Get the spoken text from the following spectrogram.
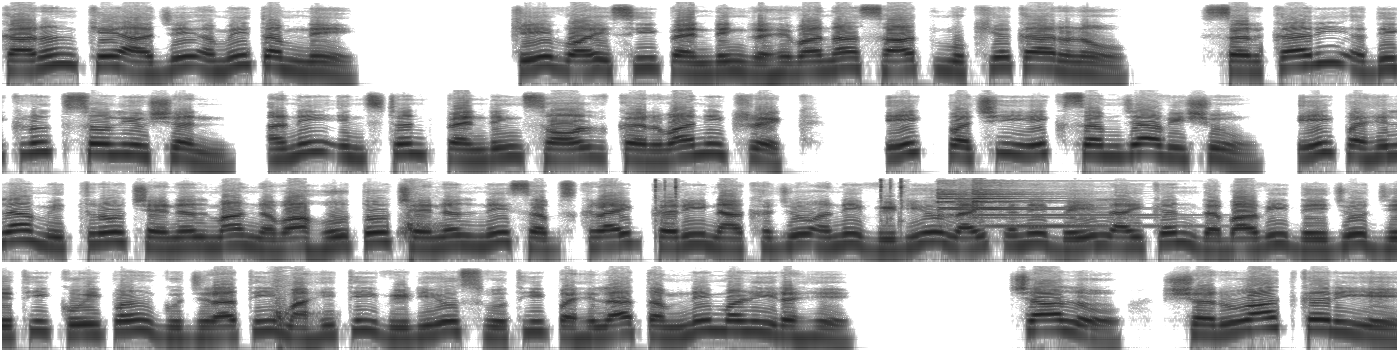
કારણ કે આજે અમે તમને કેવાયસી પેન્ડિંગ રહેવાના સાત મુખ્ય કારણો. સરકારી અધિકૃત સોલ્યુશન અને ઇન્સ્ટન્ટ પેન્ડિંગ સોલ્વ કરવાની ટ્રેક. એક પછી એક સમજાવીશું. એ પહેલા મિત્રો ચેનલમાં નવા હો તો ચેનલને સબસ્ક્રાઇબ કરી નાખજો અને વિડિયો લાઇક અને બેલ આઇકન દબાવી દેજો જેથી કોઈ પણ ગુજરાતી માહિતી વિડિયો સૌથી પહેલા તમને મળી રહે. ચાલો શરૂઆત કરીએ.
